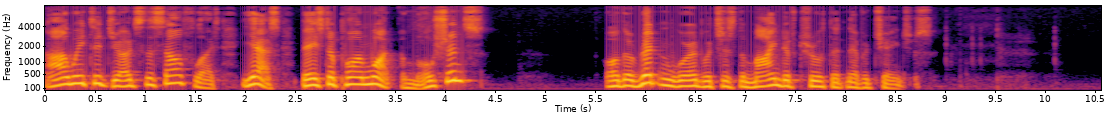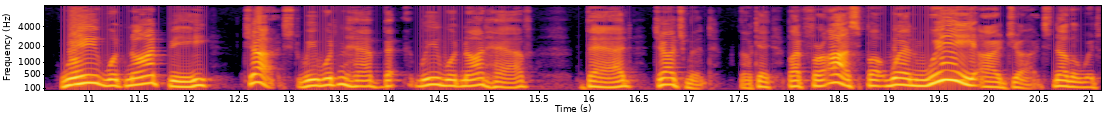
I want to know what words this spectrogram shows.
Are we to judge the self life? Yes. Based upon what? Emotions? Or the written word, which is the mind of truth that never changes. We would not be judged. We wouldn't have we would not have bad judgment. Okay? But for us, but when we are judged, in other words,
